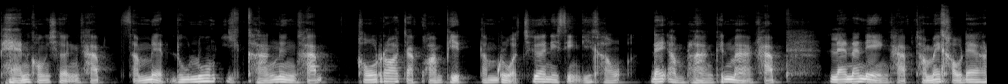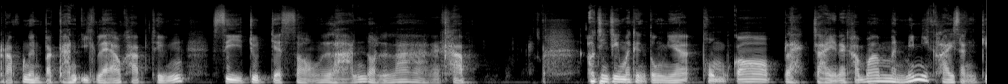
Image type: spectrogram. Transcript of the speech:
แผนของเฉินครับสำเร็จลุล่วงอีกครั้งหนึ่งครับ เขารอดจากความผิดตำรวจเชื่อในสิ่งที่เขาได้อำพรางขึ้นมาครับ และนั่นเองครับทำให้เขาได้รับเงินประกันอีกแล้วครับถึง 4.72 ล้านดอลลาร์นะครับเอาจริง ๆ มาถึงตรงนี้ผมก็แปลกใจนะครับว่ามันไม่มีใครสังเก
